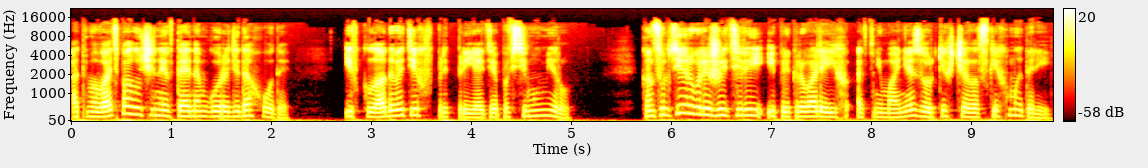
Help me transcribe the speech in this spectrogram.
отмывать полученные в тайном городе доходы и вкладывать их в предприятия по всему миру. Консультировали жителей и прикрывали их от внимания зорких человских мытарей.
